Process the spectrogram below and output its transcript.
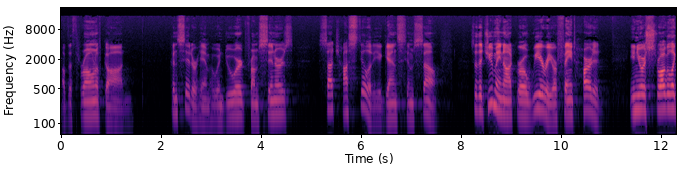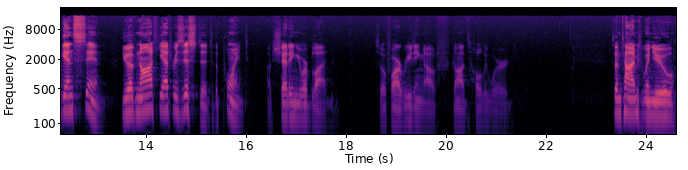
of the throne of God. Consider him who endured from sinners such hostility against himself, so that you may not grow weary or faint hearted. In your struggle against sin, you have not yet resisted to the point of shedding your blood. So far, reading of God's holy word. Sometimes when you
